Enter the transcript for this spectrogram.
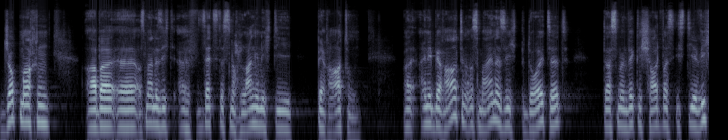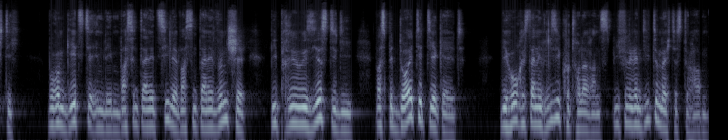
Job machen, aber äh, aus meiner Sicht ersetzt es noch lange nicht die Beratung. Weil eine Beratung aus meiner Sicht bedeutet, dass man wirklich schaut, was ist dir wichtig? Worum geht es dir im Leben? Was sind deine Ziele? Was sind deine Wünsche? Wie priorisierst du die? Was bedeutet dir Geld? Wie hoch ist deine Risikotoleranz? Wie viel Rendite möchtest du haben?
